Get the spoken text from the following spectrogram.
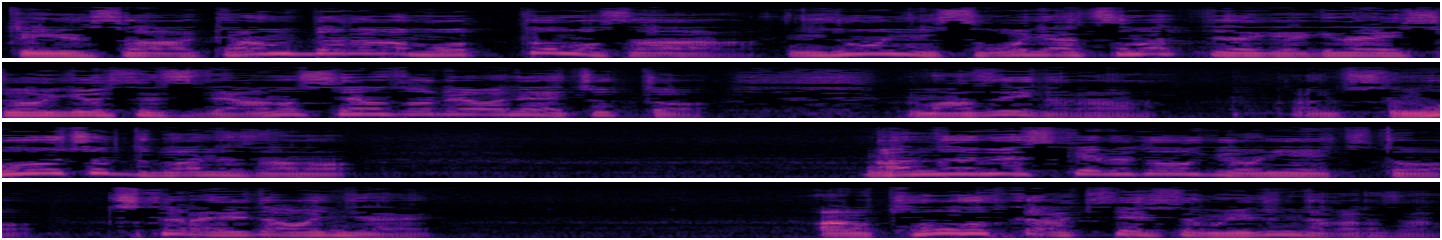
ていうさ、キャンペラが最もさ、日本にそこに集まってなきゃいけない商業施設で、あの品揃えはね、ちょっと、まずいから、あのちょっともうちょっとバンダイさん、あの、ガンダムエスケール東京にちょっと力入れた方がいいんじゃない？あの、東北から来てる人もいるんだからさ。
